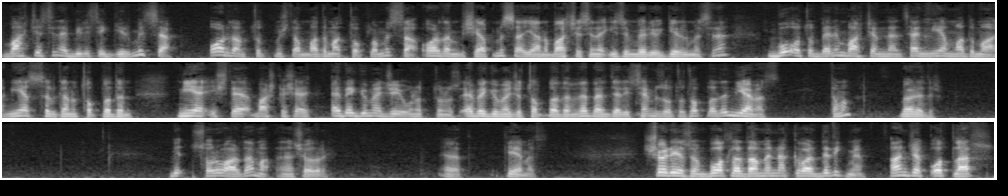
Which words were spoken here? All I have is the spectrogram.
bahçesine birisi girmişse oradan tutmuş da madımak toplamışsa oradan bir şey yapmışsa yani bahçesine izin veriyor girilmesine bu otu benim bahçemden sen niye madıma niye sırganı topladın niye işte başka şey ebe gümeciyi unuttunuz ebe gümeci topladın ve benzeri semizotu topladın diyemez. Tamam böyledir. Bir soru vardı ama yani şey olarak evet diyemez. Şöyle yazıyorum. Bu otlarda ammenin hakkı var dedik mi? Ancak otlar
